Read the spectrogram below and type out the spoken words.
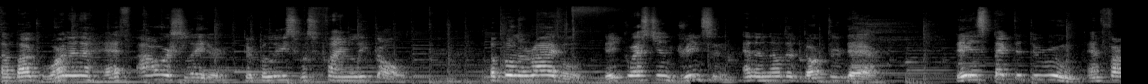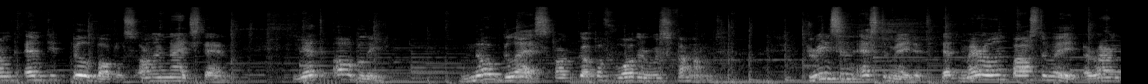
about one and a half hours later, the police was finally called. Upon arrival, they questioned Greenson and another doctor there. They inspected the room and found empty pill bottles on her nightstand. Yet oddly, no glass or cup of water was found. Greenson estimated that Marilyn passed away around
